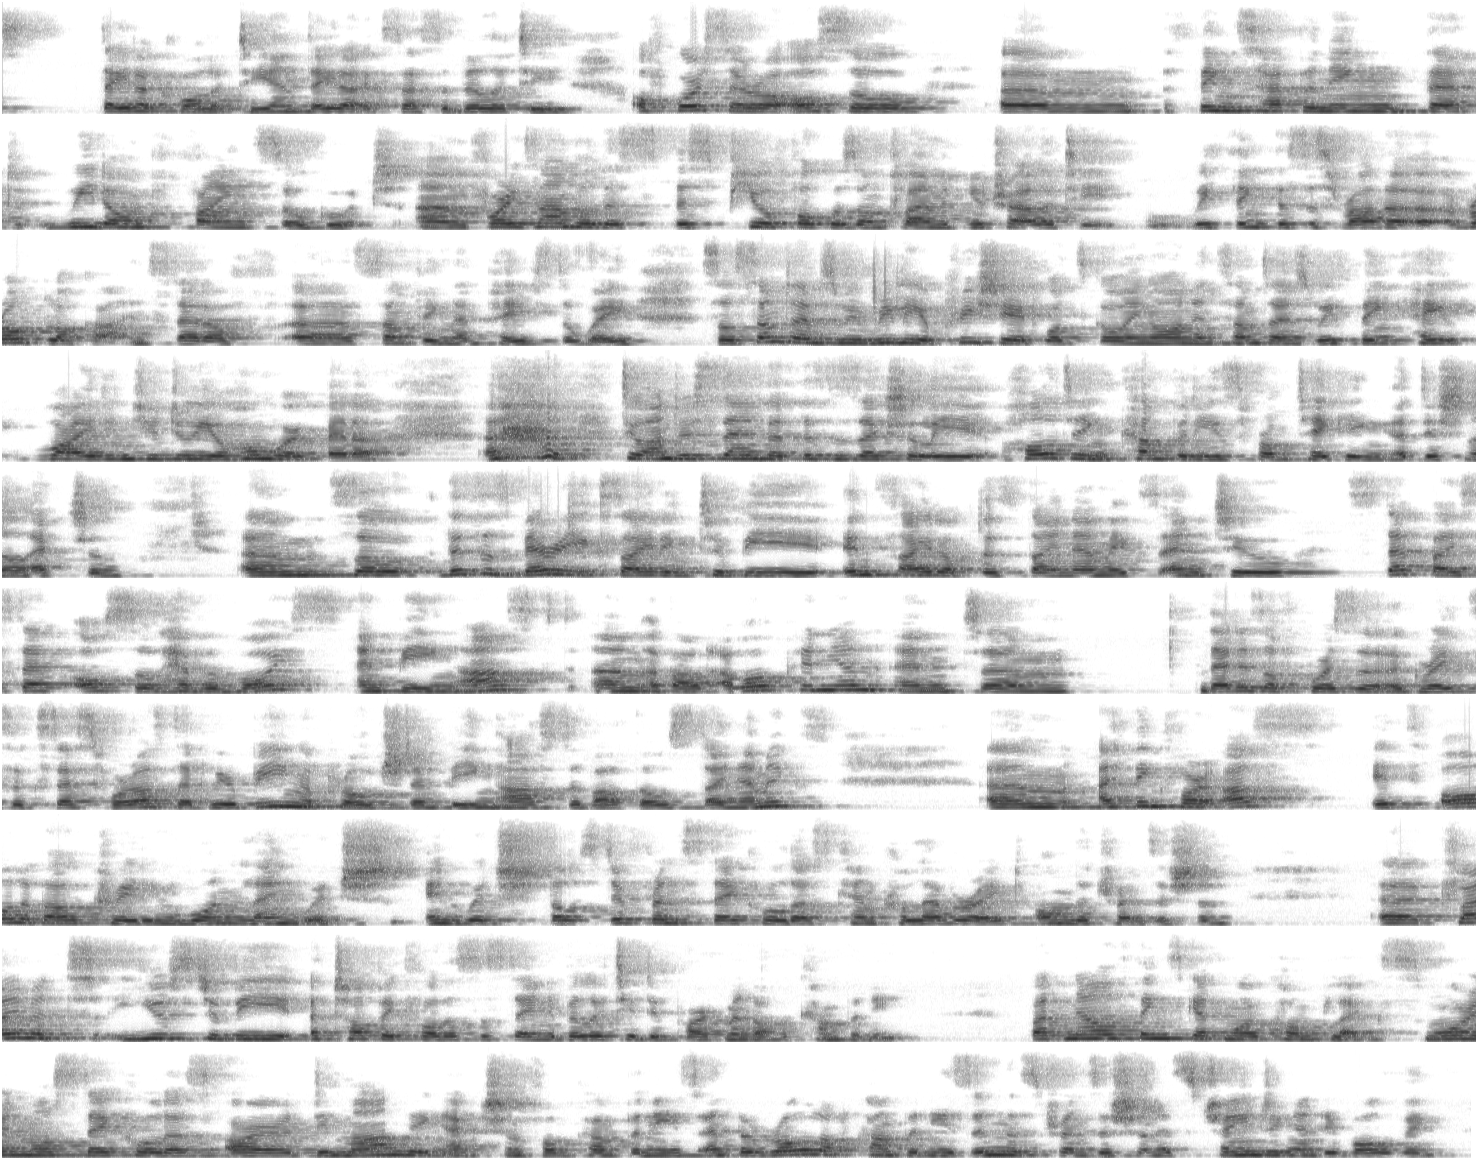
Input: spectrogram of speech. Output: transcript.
data quality and data accessibility. Of course, there are also um, things happening that we don't find so good. Um, for example, this this pure focus on climate neutrality. We think this is rather a roadblocker instead of uh, something that paves the way. So sometimes we really appreciate what's going on, and sometimes we think, hey, why didn't you do your homework better? to understand that this is actually halting companies from taking additional action. Um, so this is very exciting to be inside of this dynamics and to step by step also have a voice and being asked um, about our opinion. And um, that is, of course, a, a, great success for us that we're being approached and being asked about those dynamics. Um, I think for us, it's all about creating one language in which those different stakeholders can collaborate on the transition. Uh, climate used to be a topic for the sustainability department of a company. But now things get more complex. More and more stakeholders are demanding action from companies, and the role of companies in this transition is changing and evolving.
